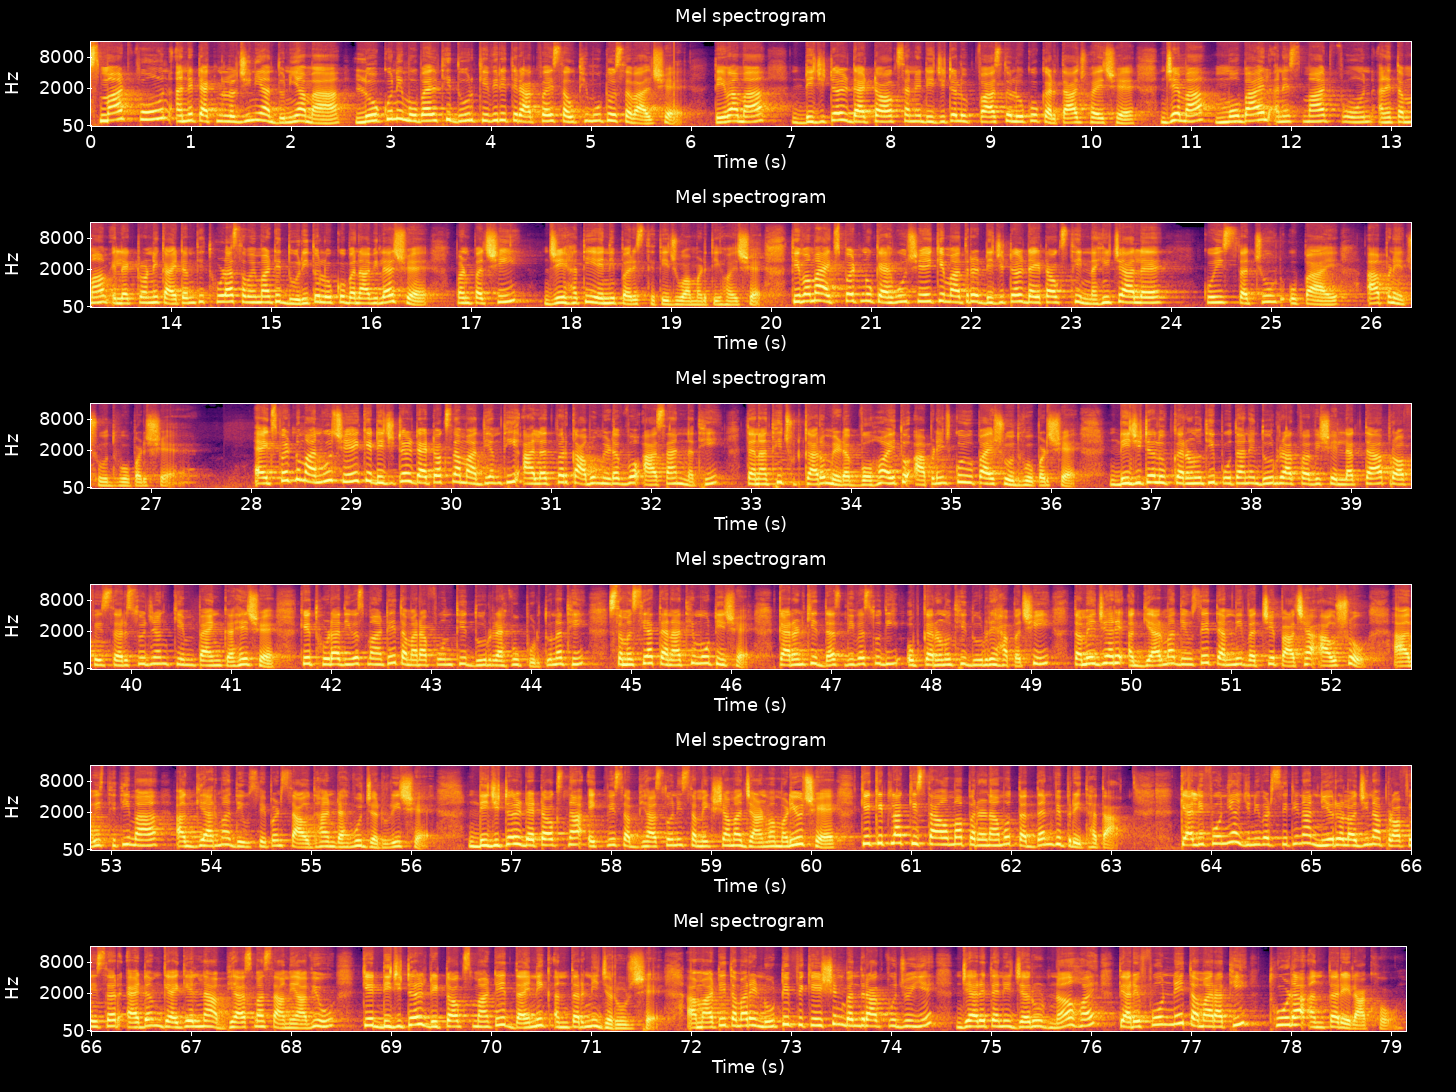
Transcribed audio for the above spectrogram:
Smartphone અને ટેકનોલોજીની આ દુનિયામાં લોકોને મોબાઈલથી દૂર કેવી રીતે રાખવા એ સૌથી મોટો સવાલ છે. તેવામાં ડિજિટલ ડેટોક્સ અને ડિજિટલ ઉપવાસ તો લોકો કરતા જ હોય છે. જેમાં મોબાઈલ અને સ્માર્ટફોન અને તમામ ઇલેક્ટ્રોનિક આઇટમથી થોડા સમય માટે દૂરી તો લોકો બનાવી લે છે, પણ પછી જે હતી એની પરિસ્થિતિ જોવા મળતી હોય છે. તેવામાં એક્સપર્ટનું કહેવું છે કે માત્ર ડિજિટલ ડેટોક્સથી નહીં ચાલે, કોઈ સચોટ ઉપાય આપણે શોધવો પડશે. એક્સપર્ટનું માનવું છે કે ડિજિટલ ડેટોક્સના માધ્યમથી આલત પર કાબૂ મેળવવો આસાન નથી. તેનાથી છુટકારો મેળવવો હોય તો આપણે જ કોઈ ઉપાય શોધવો પડશે. ડિજિટલ ઉપકરણોથી પોતાને દૂર રાખવા વિશે લગતા પ્રોફેસર સુજંગ કિમપેંગ કહે છે કે થોડા દિવસ માટે તમારા ફોનથી દૂર રહેવું પૂરતું નથી. સમસ્યા તેનાથી મોટી છે. કારણ કે દસ દિવસ સુધી ઉપકરણોથી દૂર રહ્યા પછી તમે જ્યારે અગિયારમા દિવસે તેમની વચ્ચે પાછા આવશો, આવી સ્થિતિમાં અગિયારમા દિવસે પણ સાવધાન રહેવું જરૂરી છે. ડિજિટલ ડેટોક્સના એક એકવીસ અભ્યાસોની સમીક્ષામાં જાણવા મળ્યું છે કે કેટલાક કિસ્સાઓમાં પરિણામો તદ્દન વિપરીત હતા. કેલિફોર્નિયા યુનિવર્સિટીના ન્યુરોલોજીના પ્રોફેસર એડમ ગેગેલના અભ્યાસમાં સામે આવ્યું કે ડિજિટલ ડિટોક્સ માટે દૈનિક અંતરની જરૂર છે. આ માટે તમારે નોટિફિકેશન બંધ રાખવું જોઈએ. જ્યારે તેની જરૂર ન હોય, ત્યારે ફોનને તમારાથી થોડા અંતરે રાખો.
